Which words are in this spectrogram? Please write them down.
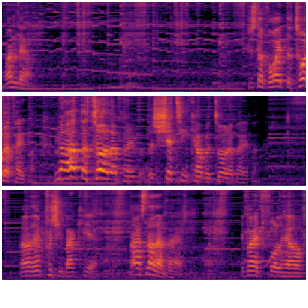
One down. Just avoid the toilet paper. Not the toilet paper. The shitty covered toilet paper. Oh, then put you back here. No, it's not that bad. If I had full health,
